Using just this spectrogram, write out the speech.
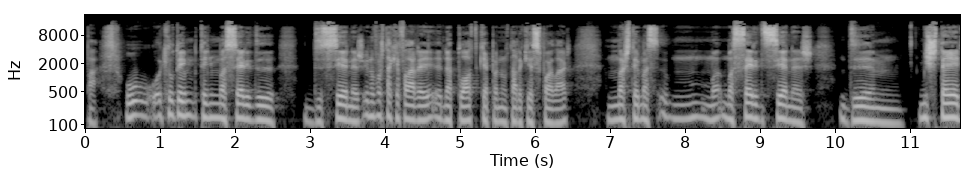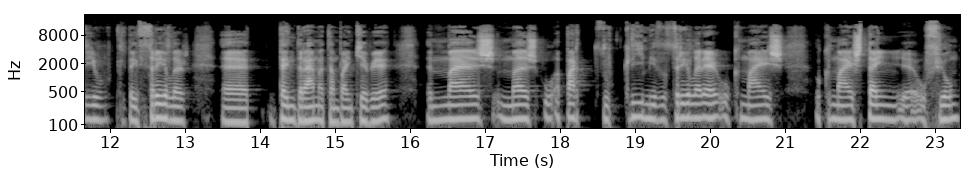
pá, o, aquilo tem, tem uma série de, de cenas. Eu não vou estar aqui a falar eh, na plot, que é para não estar aqui a spoiler, mas tem uma, uma, uma série de cenas de hum, mistério, que tem thriller, uh, tem drama também que é B, mas, mas a parte do crime e do thriller é o que mais o que mais tem uh, o filme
